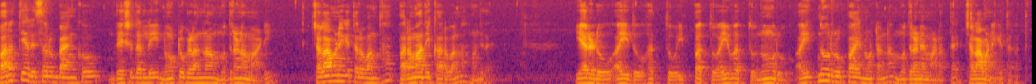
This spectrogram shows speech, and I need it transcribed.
ಭಾರತೀಯ ರಿಸರ್ವ್ ಬ್ಯಾಂಕು ದೇಶದಲ್ಲಿ ನೋಟುಗಳನ್ನು ಮುದ್ರಣ ಮಾಡಿ ಚಲಾವಣೆಗೆ ತರುವಂತಹ ಪರಮಾಧಿಕಾರವನ್ನು ಹೊಂದಿದೆ. ಎರಡು, ಐದು, ಹತ್ತು, ಇಪ್ಪತ್ತು, ಐವತ್ತು, ನೂರು, ಐದುನೂರು ರೂಪಾಯಿ ನೋಟನ್ನು ಮುದ್ರಣೆ ಮಾಡುತ್ತೆ, ಚಲಾವಣೆಗೆ ತರುತ್ತೆ.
